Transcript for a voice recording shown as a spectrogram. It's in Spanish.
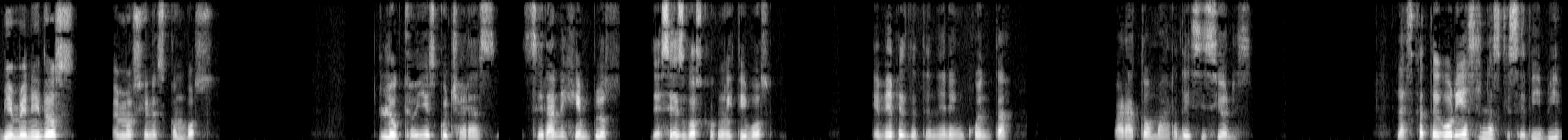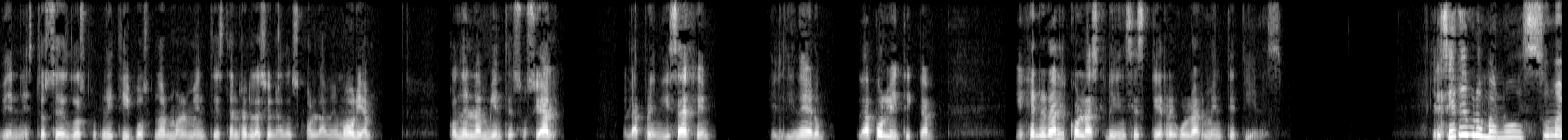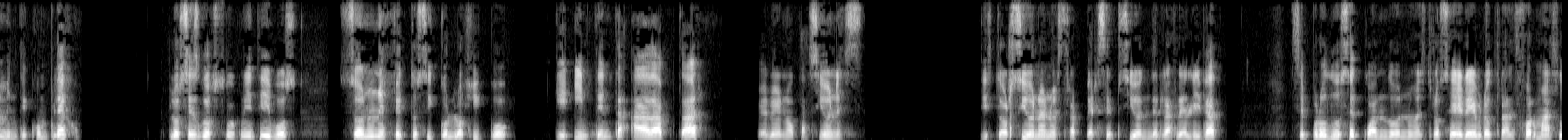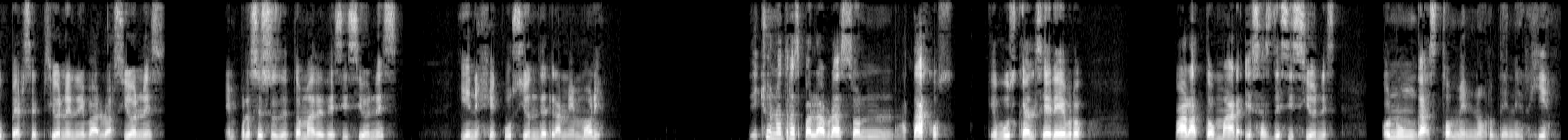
Bienvenidos a Emociones con Voz. Lo que hoy escucharás serán ejemplos de sesgos cognitivos que debes de tener en cuenta para tomar decisiones. Las categorías en las que se dividen estos sesgos cognitivos normalmente están relacionados con la memoria, con el ambiente social, el aprendizaje, el dinero, la política y en general con las creencias que regularmente tienes. El cerebro humano es sumamente complejo. Los sesgos cognitivos son un efecto psicológico que intenta adaptar, pero en ocasiones distorsiona nuestra percepción de la realidad. Se produce cuando nuestro cerebro transforma su percepción en evaluaciones, en procesos de toma de decisiones y en ejecución de la memoria. Dicho en otras palabras, son atajos que busca el cerebro para tomar esas decisiones con un gasto menor de energía.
